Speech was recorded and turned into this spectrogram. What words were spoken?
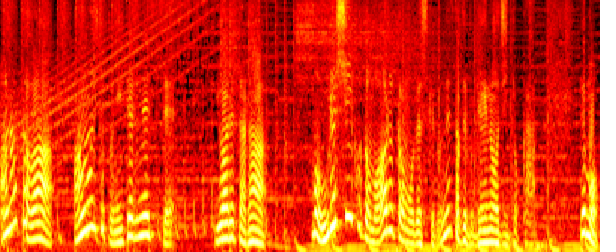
あなたは、あの人と似てるねって言われたら、もう嬉しいこともあるかもですけどね、例えば芸能人とか。でも、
